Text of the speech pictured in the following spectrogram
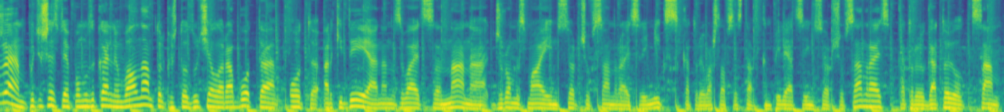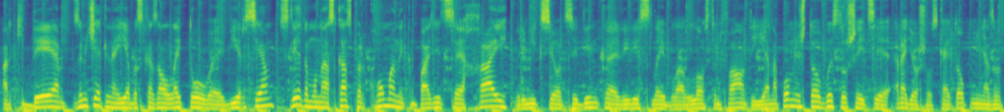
Продолжаем путешествие по музыкальным волнам. Только что звучала работа от Орхидея. Она называется Jerome is my In Search of Sunrise Remix, которая вошла в состав компиляции In Search of Sunrise, которую готовил сам Орхидея. Замечательная, я бы сказал, лайтовая версия. Следом у нас Каспер Коман и композиция High в ремиксе от Сидинка, релиз лейбла Lost and Found. И я напомню, что вы слушаете радиошоу SkyTop. Меня зовут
